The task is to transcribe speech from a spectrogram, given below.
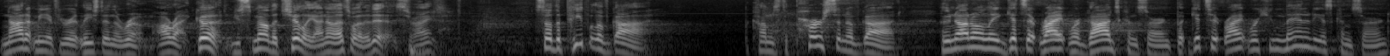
Nod at me if you're at least in the room. All right, good. You smell the chili. I know that's what it is, right? So the people of God becomes the person of God who not only gets it right where God's concerned, but gets it right where humanity is concerned.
